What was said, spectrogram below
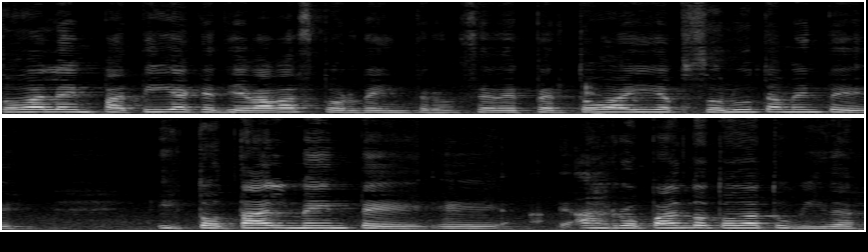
toda la empatía que llevabas por dentro. Se despertó ahí absolutamente y totalmente eh, arropando toda tu vida.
